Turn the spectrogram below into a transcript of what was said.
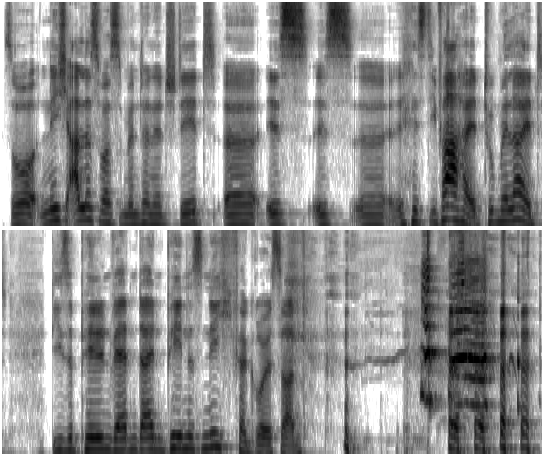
So, nicht alles, was im Internet steht, äh, ist, ist, äh, ist die Wahrheit. Tut mir leid. Diese Pillen werden deinen Penis nicht vergrößern.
